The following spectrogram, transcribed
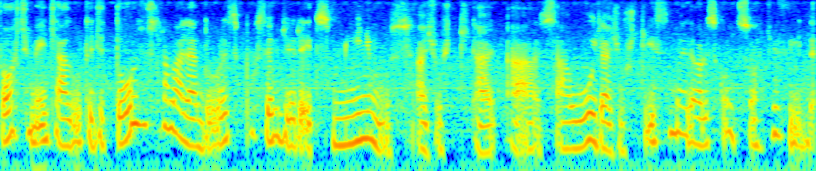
fortemente à luta de todos os trabalhadores por seus direitos mínimos à, à, à saúde, à justiça e melhores condições de vida.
